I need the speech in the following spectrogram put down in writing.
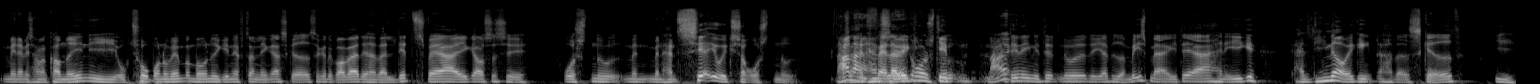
Men at hvis han er kommet ind i oktober-november måned igen efter en længere skade, så kan det godt være, at det har været lidt sværere ikke også at se rusten ud. Men, men han ser jo ikke så rusten ud. Nej, nej, han han, falder jo ikke rustet igennem. Nej, Og det er egentlig det, noget af det, jeg bider mest mærke i, det er, at han ikke, han ligner jo ikke en, der har været skadet i,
